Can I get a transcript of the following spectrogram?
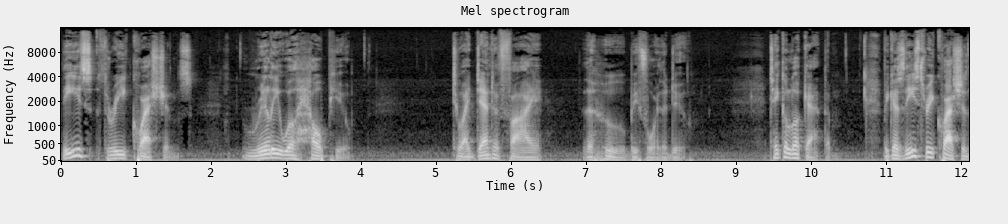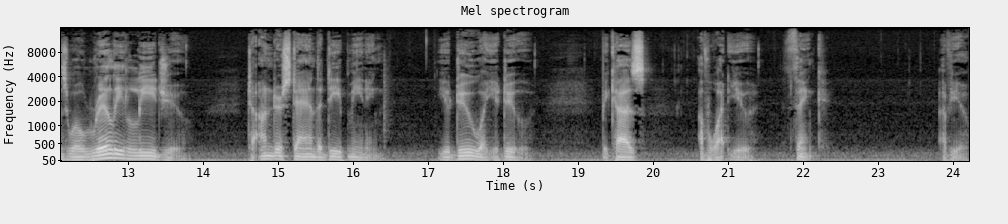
These three questions really will help you to identify the who before the do. Take a look at them because these three questions will really lead you to understand the deep meaning. You do what you do because of what you think of you.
